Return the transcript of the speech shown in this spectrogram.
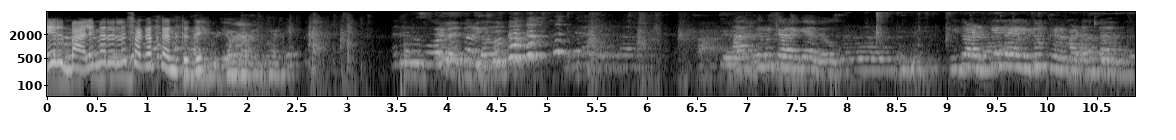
ಇಲ್ಲಿ ಬಾಳೆ ಮರ ಎಲ್ಲ ಸಖತ್ ಕಾಣ್ತದೆ. ಅದ್ರ ಕೆಳಗೆ ಅದು ಇದು ಅಡಿಕೆ ಇದು ಕೇಳಿ ಮಾಡಂತ ಇದು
